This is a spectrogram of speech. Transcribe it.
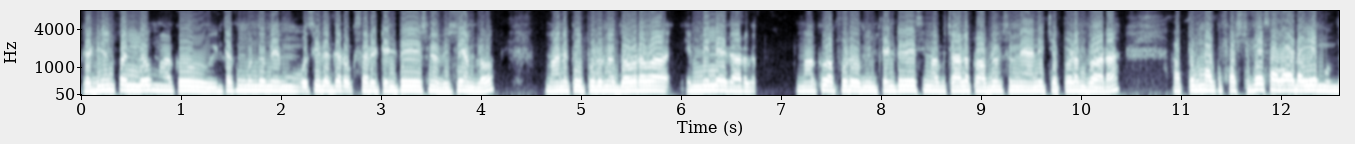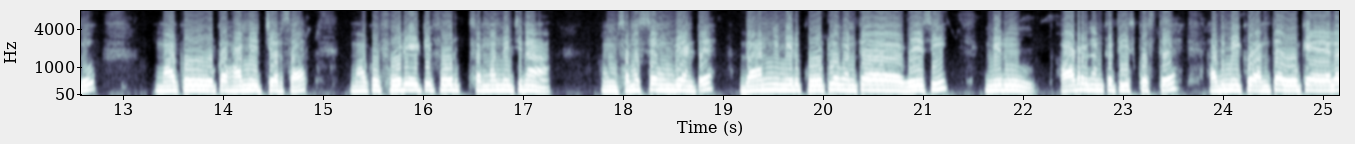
గడ్డియన్పల్లిలో మాకు ఇంతకుముందు మేము ఓసీ దగ్గర ఒకసారి టెంట్ వేసిన విషయంలో మనకు ఇప్పుడున్న గౌరవ ఎమ్మెల్యే గారు మాకు అప్పుడు మేము టెంట్ వేసి మాకు చాలా ప్రాబ్లమ్స్ ఉన్నాయని చెప్పడం ద్వారా అప్పుడు మాకు ఫస్ట్ ఫేస్ అవార్డ్ అయ్యే ముందు మాకు ఒక హామీ ఇచ్చారు సార్. మాకు ఫోర్ ఎయిటీ ఫోర్కి సంబంధించిన సమస్య ఉంది అంటే దాన్ని మీరు కోర్టులో కనుక వేసి మీరు ఆర్డర్ కనుక తీసుకొస్తే అది మీకు అంతా ఓకే అయ్యేలా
